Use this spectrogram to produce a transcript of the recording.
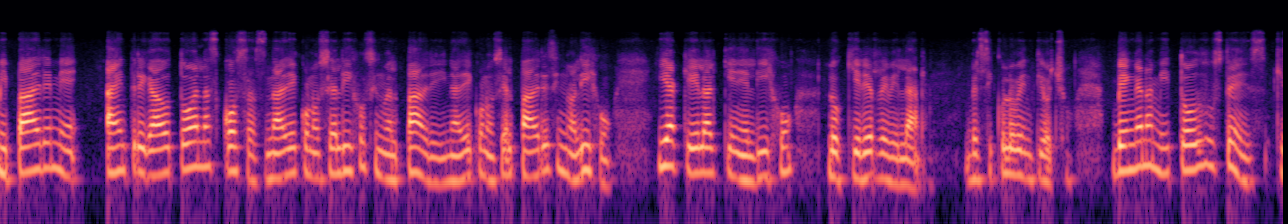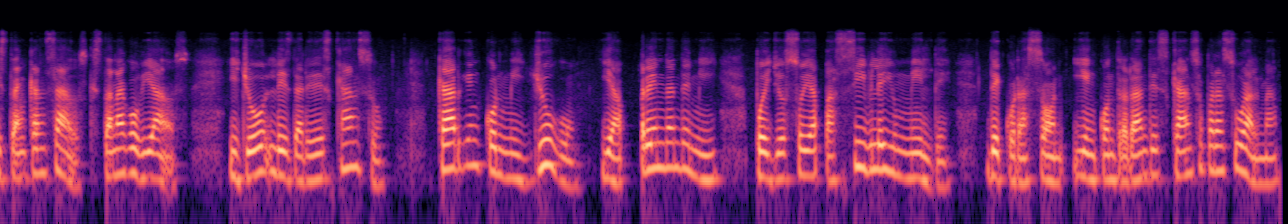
Mi Padre me ha entregado todas las cosas. Nadie conoce al Hijo sino al Padre, y nadie conoce al Padre sino al Hijo, y aquel al quien el Hijo lo quiere revelar. Versículo 28. Vengan a mí todos ustedes que están cansados, que están agobiados, y yo les daré descanso. Carguen con mi yugo y aprendan de mí, pues yo soy apacible y humilde de corazón, y encontrarán descanso para su alma,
